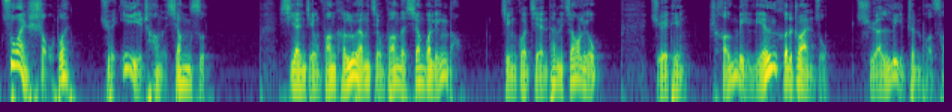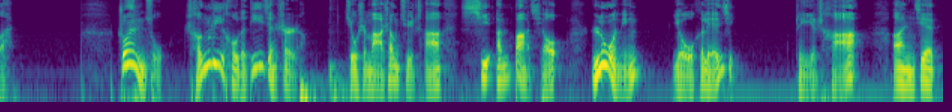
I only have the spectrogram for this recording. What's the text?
作案手段却异常的相似。西安警方和洛阳警方的相关领导经过简单的交流，决定成立联合的专案组，全力侦破此案。专案组成立后的第一件事啊，就是马上去查西安灞桥、洛宁有何联系。这一查，案件。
